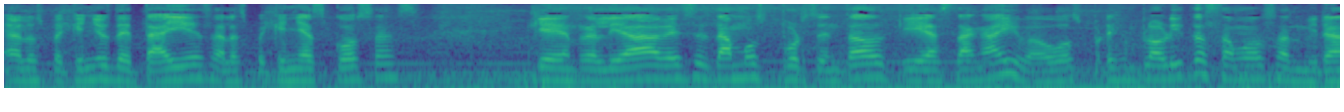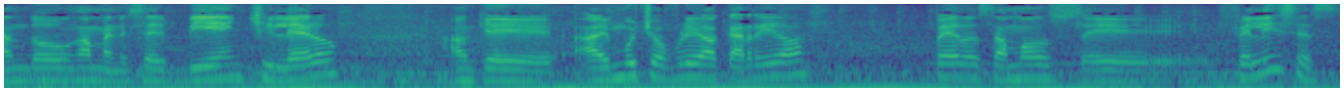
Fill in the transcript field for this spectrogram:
a los pequeños detalles, a las pequeñas cosas que en realidad a veces damos por sentado que ya están ahí. Vos, por ejemplo, ahorita estamos admirando un amanecer bien chilero, aunque hay mucho frío acá arriba, pero estamos eh, felices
